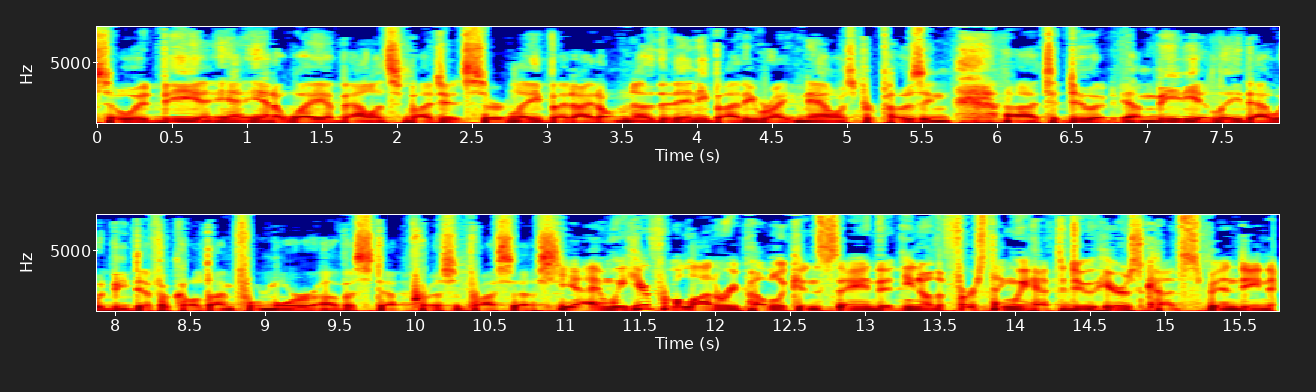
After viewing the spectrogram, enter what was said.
so it'd be in, in, a way a balanced budget, certainly, but I don't know that anybody right now is proposing uh, to do it immediately. That would be difficult. I'm for more of a step process. Yeah, and we hear from a lot of Republicans saying that, you know, the first thing we have to do here is cut spending.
